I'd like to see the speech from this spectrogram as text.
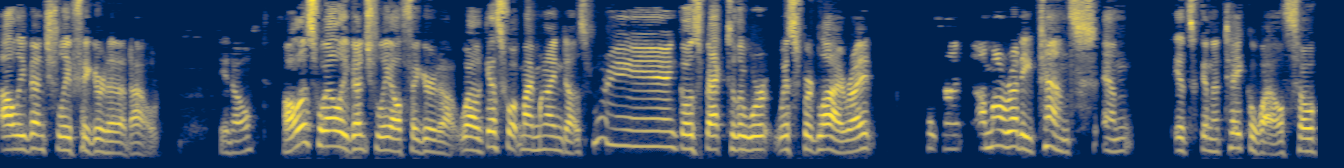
I'll eventually figure it out. You know, all is well. Eventually I'll figure it out. Well, guess what my mind does? Goes back to the whispered lie, right? I'm already tense and it's going to take a while. So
